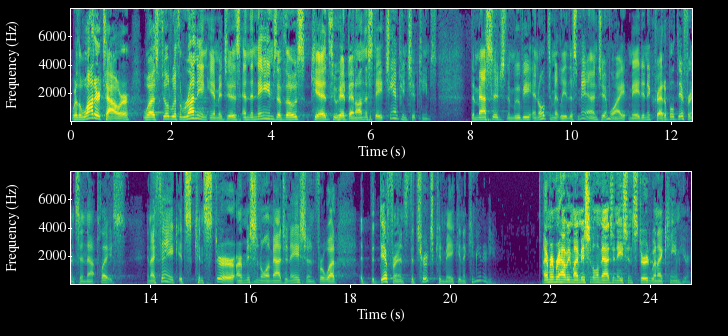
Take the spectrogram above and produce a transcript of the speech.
where the water tower was filled with running images and the names of those kids who had been on the state championship teams. The message, the movie, and ultimately this man, Jim White, made an incredible difference in that place. And I think it can stir our missional imagination for what the difference the church can make in a community. I remember having my missional imagination stirred when I came here.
